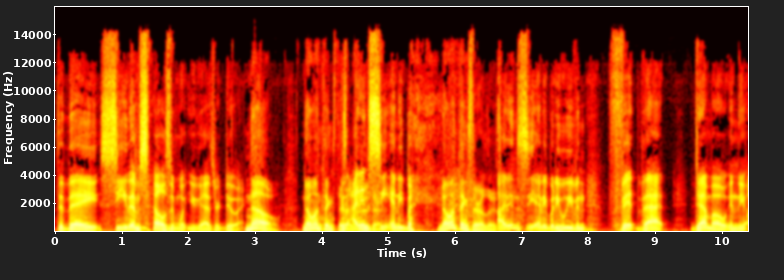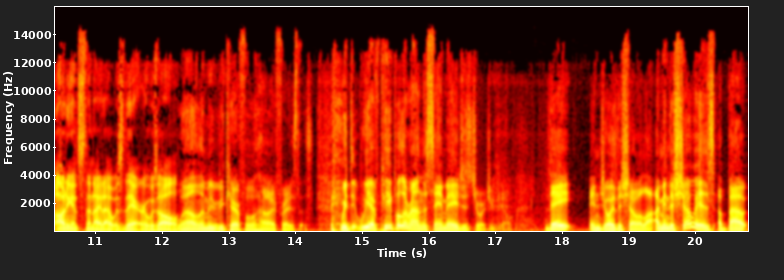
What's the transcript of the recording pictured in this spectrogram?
Do they see themselves in what you guys are doing? No. No one thinks they're Because I didn't see anybody. No one thinks they're a loser. I didn't see anybody who even fit that demo in the audience the night I was there. It was all. Well, let me be careful how I phrase this. We we have people around the same age as George and Gil. They enjoy the show a lot. I mean, the show is about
